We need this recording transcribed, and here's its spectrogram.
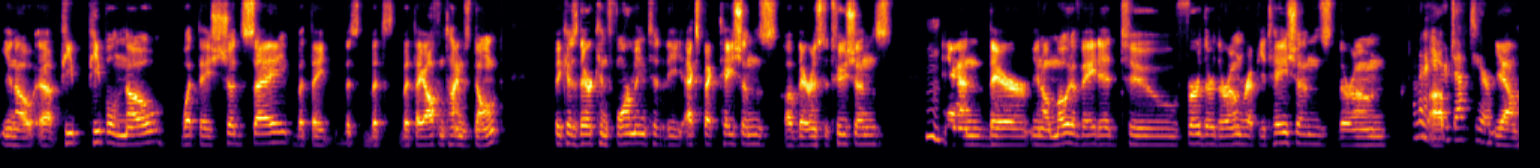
You know, uh, pe- people know what they should say, but they but, but but they oftentimes don't because they're conforming to the expectations of their institutions Hmm. and they're you know motivated to further their own reputations their own i'm going to uh, interject here yeah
